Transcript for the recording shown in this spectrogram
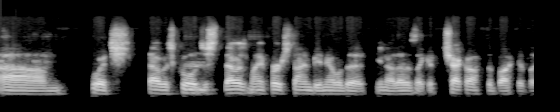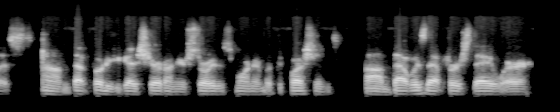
Um, which that was cool. Mm. Just that was my first time being able to, you know, that was like a check off the bucket list. Um, that photo you guys shared on your story this morning with the questions. Um, that was that first day where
